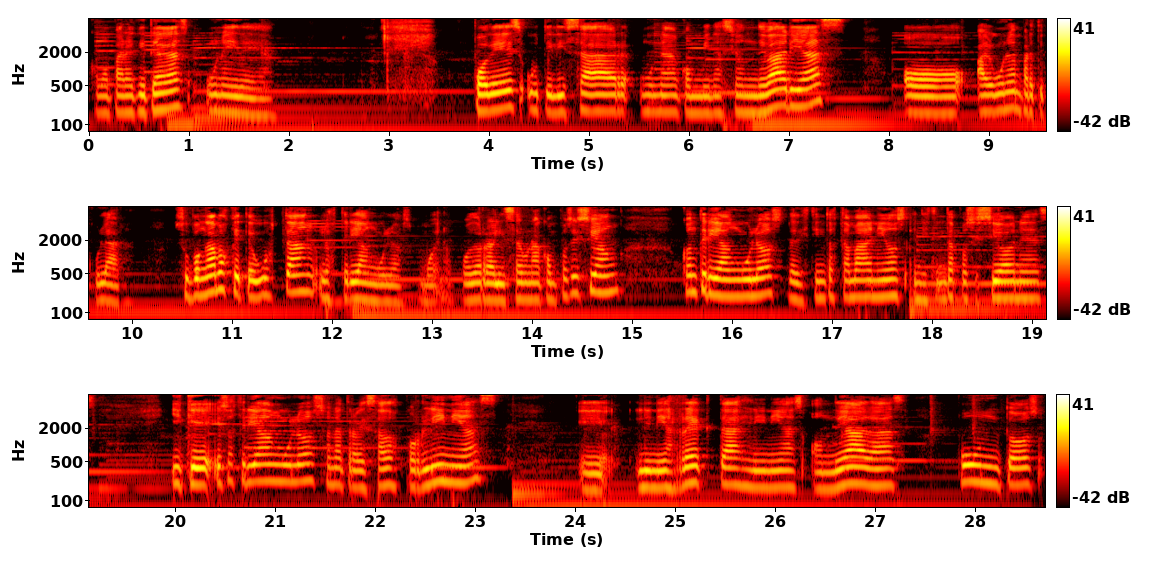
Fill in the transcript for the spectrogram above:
como para que te hagas una idea. Podés utilizar una combinación de varias o alguna en particular. Supongamos que te gustan los triángulos. Bueno, puedo realizar una composición con triángulos de distintos tamaños, en distintas posiciones, y que esos triángulos son atravesados por líneas, eh, líneas rectas, líneas ondeadas, puntos,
